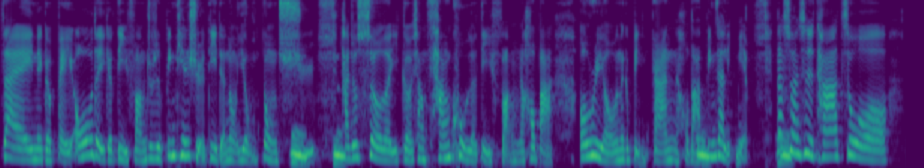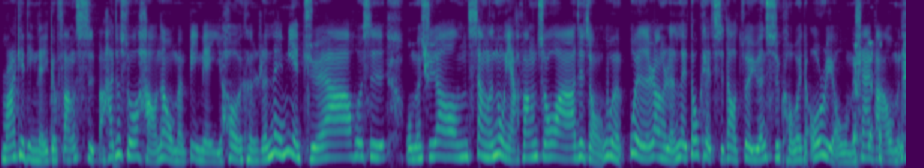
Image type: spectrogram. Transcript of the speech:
在那个北欧的一个地方，就是冰天雪地的那种永冻区，嗯嗯、他就设了一个像仓库的地方，然后把 Oreo 那个饼干，然后把它冰在里面。嗯、那算是他做 marketing 的一个方式吧。他就说：“好，那我们避免以后可能人类灭绝啊，或是我们需要上了诺亚方舟啊这种为为了让人类都可以吃到最原始口味的 Oreo，我们现在把我们的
